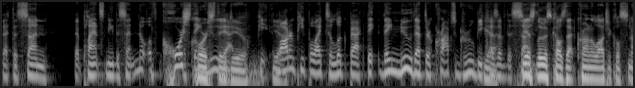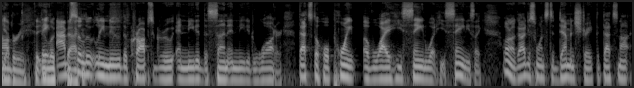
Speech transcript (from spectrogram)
that the sun, that plants need the sun. No, of course Of course they they that. do. Pe- Yeah. Modern people like to look back. They they knew that their crops grew because Yeah. of the sun. C.S. Lewis calls that chronological snobbery that they you look back. absolutely knew the crops grew and needed the sun and needed water. That's the whole point of why he's saying what he's saying. He's like, oh no, God just wants to demonstrate that that's not.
